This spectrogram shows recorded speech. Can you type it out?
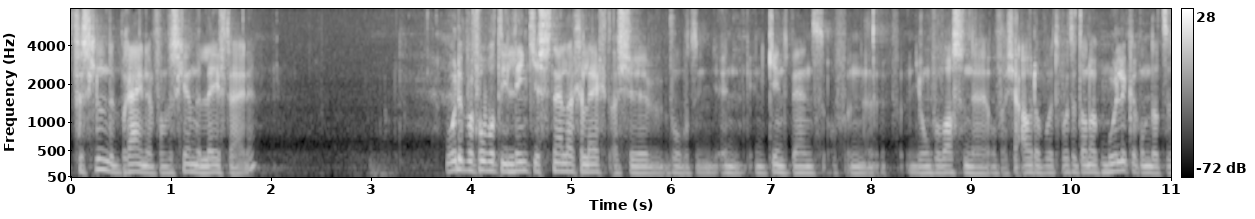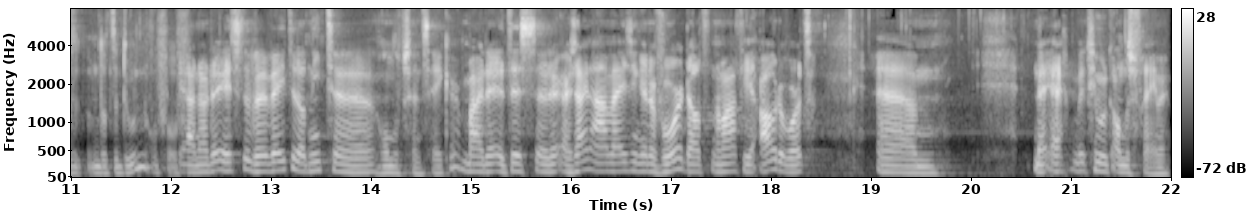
verschillende breinen van verschillende leeftijden? Worden bijvoorbeeld die linkjes sneller gelegd als je bijvoorbeeld een, een, kind bent of een, eh, een jongvolwassene of als je ouder wordt? Wordt het dan ook moeilijker om dat te, om dat te doen? Of, of? Ja, nou, we weten dat niet eh 100% zeker. Maar het is, eh, er zijn aanwijzingen ervoor dat naarmate je ouder wordt. ehm, nee, echt, misschien moet ik anders framen.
